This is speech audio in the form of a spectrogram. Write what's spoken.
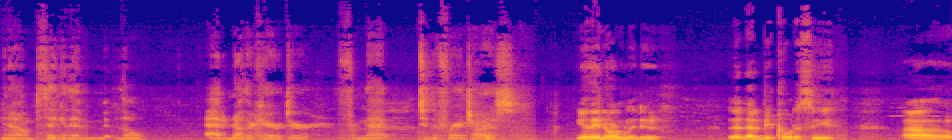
You know, I'm thinking that they'll add another character from that to the franchise. Yeah, they normally do. That, that'd be cool to see. Uh,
